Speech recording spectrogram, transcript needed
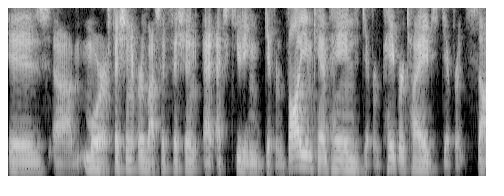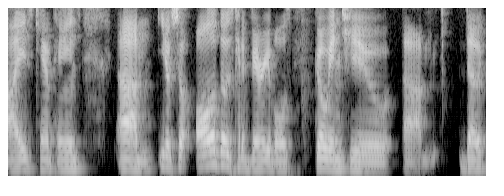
is um, more efficient or less efficient at executing different volume campaigns, different paper types, different size campaigns. Um, you know, so all of those kind of variables go into um, the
